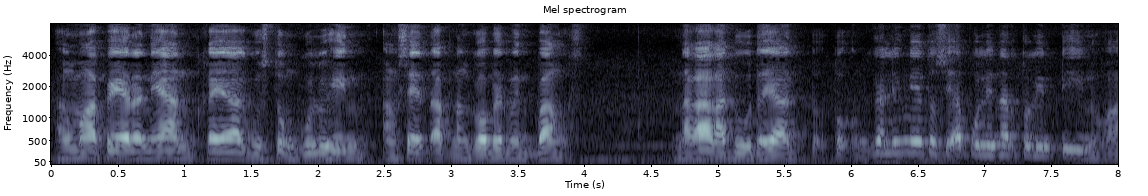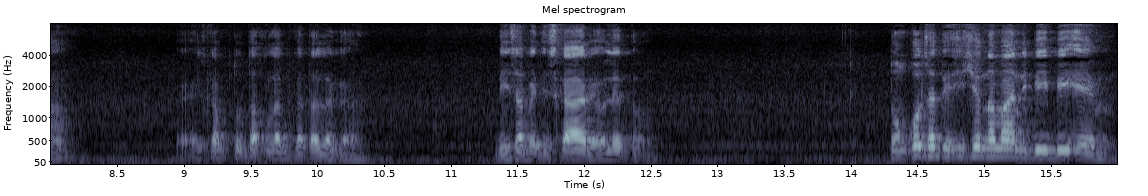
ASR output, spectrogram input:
ang mga pera niyan, kaya gustong guluhin ang setup ng government banks. Nakakaduda yan. Ang galing nito si Apolinar Tolentino, ha? Welcome to the club ka talaga. Elizabeth Iscari ulit, oh. Tungkol sa desisyon naman ni BBM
